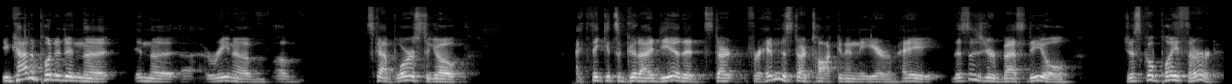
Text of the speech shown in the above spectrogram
you kind of put it in the in the uh, arena of, of Scott Boras to go. I think it's a good idea to start for him to start talking in the ear of, hey, this is your best deal. Just go play third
